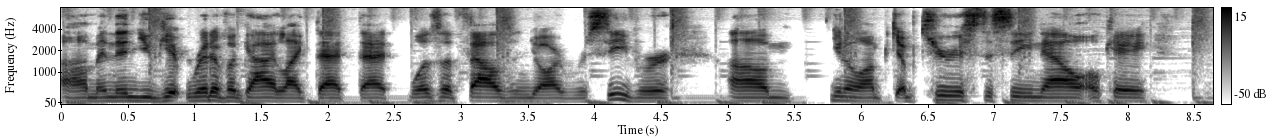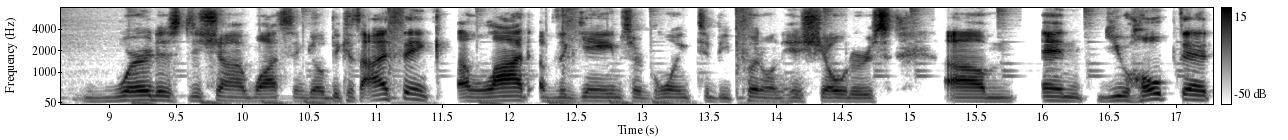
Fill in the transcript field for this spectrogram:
Um, and then you get rid of a guy like that that was a thousand yard receiver. Um, you know, I'm, I'm curious to see now, okay, where does Deshaun Watson go? Because I think a lot of the games are going to be put on his shoulders. Um, and you hope that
